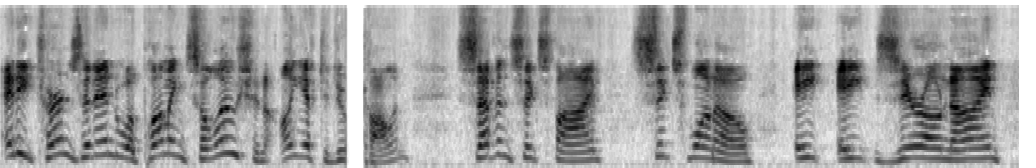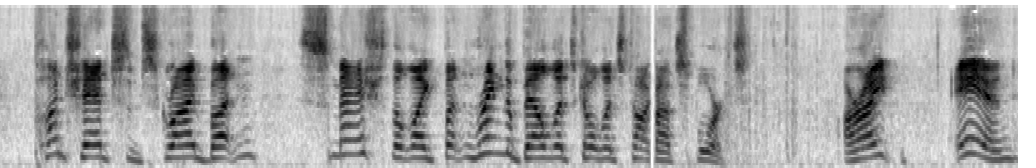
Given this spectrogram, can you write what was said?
and he turns it into a plumbing solution. All you have to do is call him 765 610 8809. Punch that subscribe button smash the like button, ring the bell. Let's go. Let's talk about sports. All right? And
